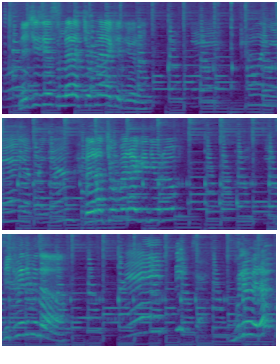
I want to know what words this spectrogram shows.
hop. Ne çiziyorsun Berat? Çok merak ediyorum. Ee, şöyle yapayım. Berat çok merak ediyorum. Bitmedi mi daha? Ve bitti. Bu ne Berat?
